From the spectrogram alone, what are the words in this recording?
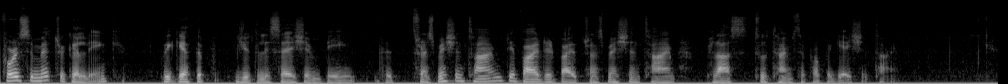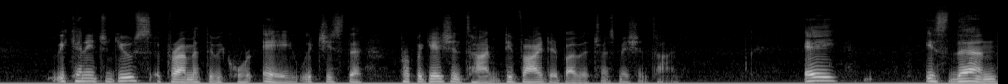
For a symmetrical link, we get the utilization being the transmission time divided by the transmission time plus 2 times the propagation time. We can introduce a parameter we call A, which is the propagation time divided by the transmission time. A is then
